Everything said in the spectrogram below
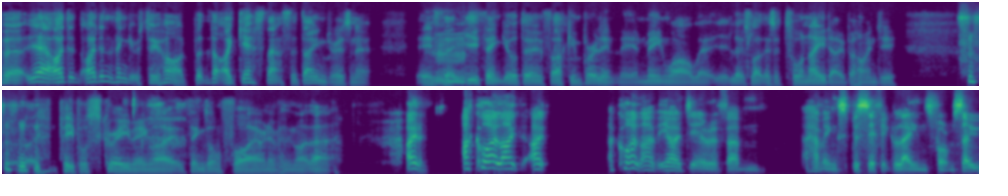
but yeah, I did I didn't think it was too hard, but th- I guess that's the danger, isn't it? Is Hmm. that you think you're doing fucking brilliantly, and meanwhile it, it looks like there's a tornado behind you, like people screaming like things on fire and everything like that. I I quite like I, I quite like the idea of um, having specific lanes for them. So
